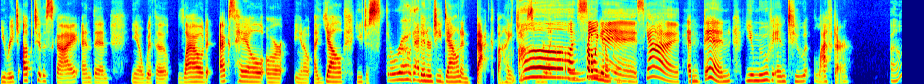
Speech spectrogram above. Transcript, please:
You reach up to the sky, and then, you know, with a loud exhale or you know, a yell, you just throw that energy down and back behind you. So you're like Oh, I've oh, throwing it away. this. Yeah. And then you move into laughter. Oh.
